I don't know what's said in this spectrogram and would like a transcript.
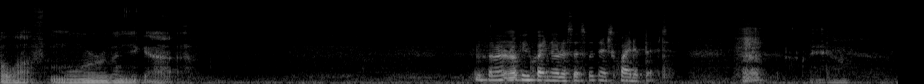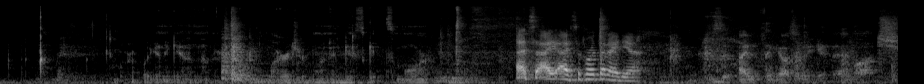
Pull off more than you got. So I don't know if you quite noticed this, but there's quite a bit. I'm probably gonna get another larger one and just get some more. That's I, I support that idea. I didn't think I was gonna get that much.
